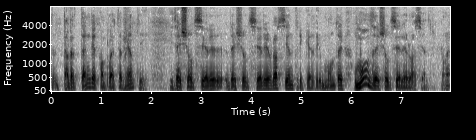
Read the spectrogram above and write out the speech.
estava de tanga completamente e, e, deixou, de ser, deixou de ser eurocêntrica. O mundo, o mundo deixou de ser eurocêntrico, não é?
